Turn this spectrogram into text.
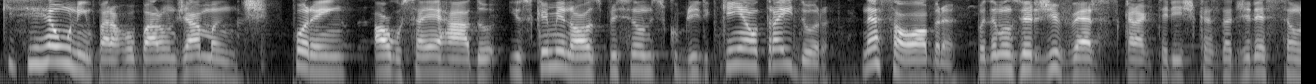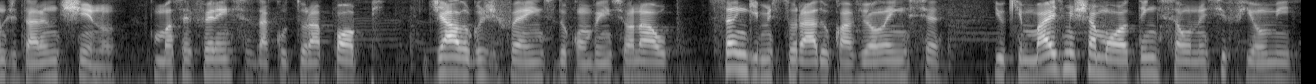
que se reúnem para roubar um diamante. Porém, algo sai errado e os criminosos precisam descobrir quem é o traidor. Nessa obra, podemos ver diversas características da direção de Tarantino, como as referências da cultura pop, diálogos diferentes do convencional, sangue misturado com a violência, e o que mais me chamou a atenção nesse filme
